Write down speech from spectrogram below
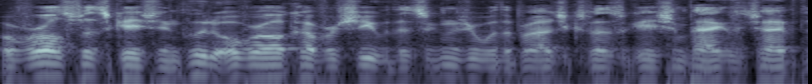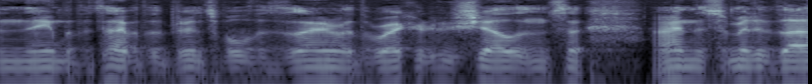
Overall specification include overall cover sheet with a signature with the project specification package type and the name with the type of the principal the designer of the record who shall sign the submitted by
